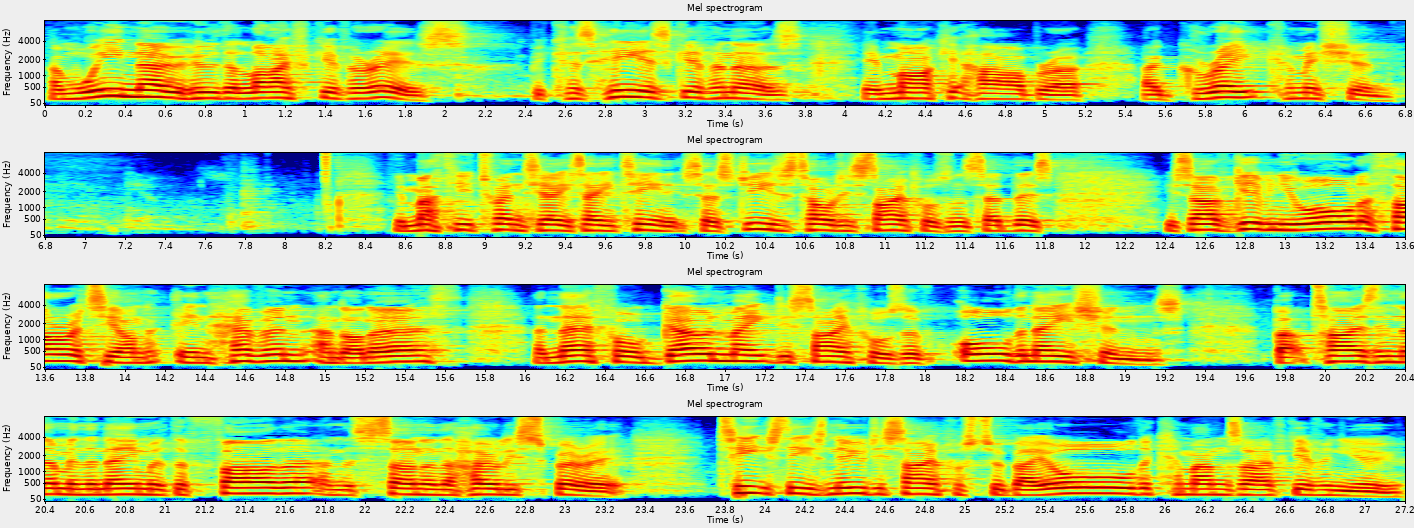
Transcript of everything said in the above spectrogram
And we know who the life giver is because he has given us in Market Harborough a great commission. In Matthew 28 18, it says, Jesus told his disciples and said this He said, I've given you all authority on, in heaven and on earth, and therefore go and make disciples of all the nations, baptizing them in the name of the Father and the Son and the Holy Spirit. Teach these new disciples to obey all the commands I've given you,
